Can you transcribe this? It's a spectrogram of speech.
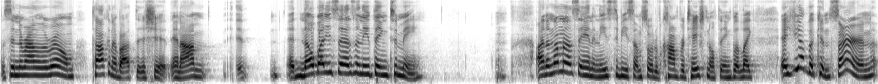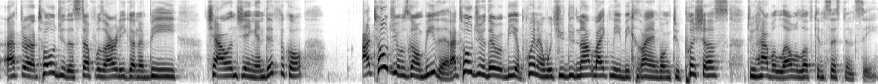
but sitting around in the room talking about this shit. And I'm, it, and nobody says anything to me. And I'm not saying it needs to be some sort of confrontational thing, but like if you have a concern after I told you this stuff was already going to be challenging and difficult, I told you it was going to be that. I told you there would be a point at which you do not like me because I am going to push us to have a level of consistency.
